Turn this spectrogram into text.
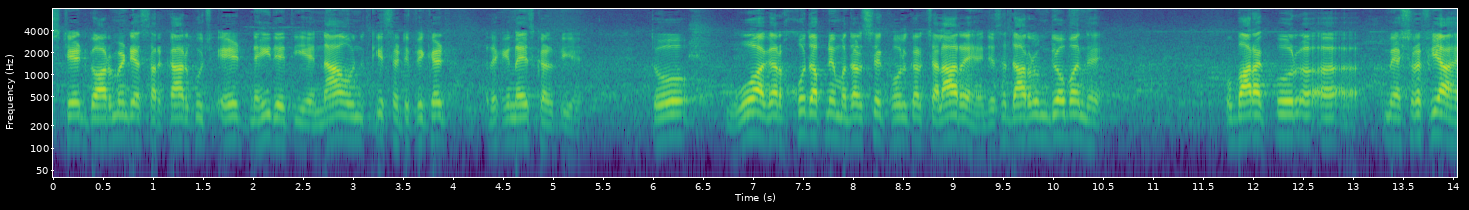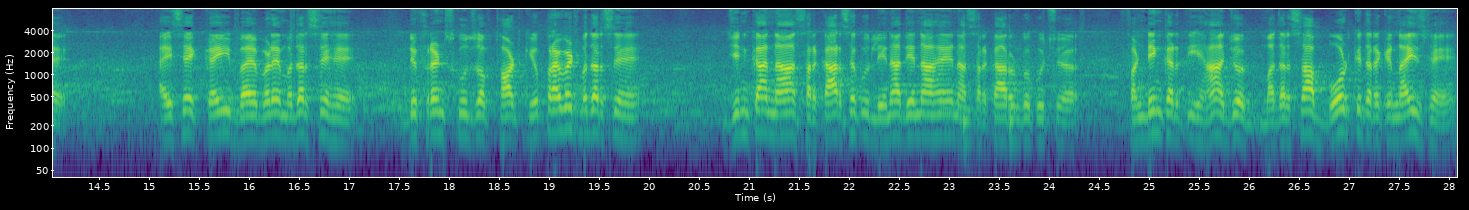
स्टेट गवर्नमेंट या सरकार कुछ एड नहीं देती है, ना उनकी सर्टिफिकेट रिकगनाइज करती है। तो वो अगर ख़ुद अपने मदरसे खोलकर चला रहे हैं, जैसे दारुल देवबंद है, मुबारकपुर में अशरफिया है, ऐसे कई बड़े बड़े मदरसे हैं डिफरेंट स्कूल्स ऑफ़ थॉट के प्राइवेट मदरसे हैं। जिनका ना सरकार से कुछ लेना देना है, ना सरकार उनको कुछ फंडिंग करती है। हाँ जो मदरसा बोर्ड के तरह रिकगनाइज हैं,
